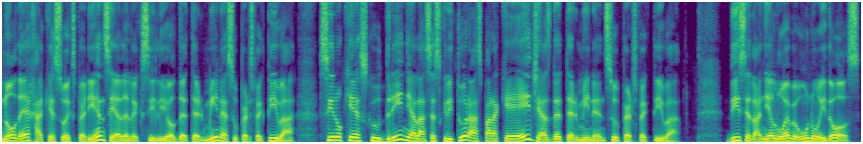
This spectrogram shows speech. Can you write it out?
No deja que su experiencia del exilio determine su perspectiva, sino que escudriña las escrituras para que ellas determinen su perspectiva. Dice Daniel 9, 1 y 2,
